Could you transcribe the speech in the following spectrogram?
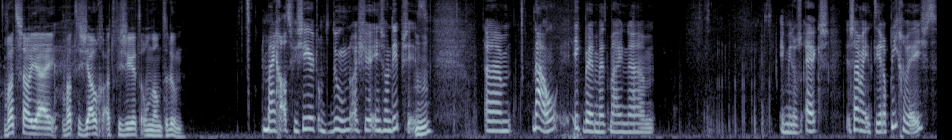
wat zou jij, wat is jou geadviseerd om dan te doen? mij geadviseerd om te doen als je in zo'n dip zit. Mhm. Ehm, nou, ik ben met mijn ehm, inmiddels ex, zijn we in therapie geweest.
